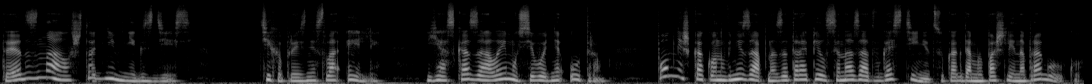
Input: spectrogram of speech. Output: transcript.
Тед знал, что дневник здесь, тихо произнесла Элли. Я сказала ему сегодня утром. Помнишь, как он внезапно заторопился назад в гостиницу, когда мы пошли на прогулку?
